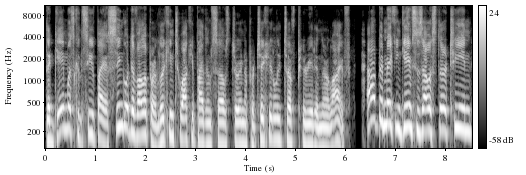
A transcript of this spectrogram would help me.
The game was conceived by a single developer looking to occupy themselves during a particularly tough period in their life. I've been making games since I was 13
